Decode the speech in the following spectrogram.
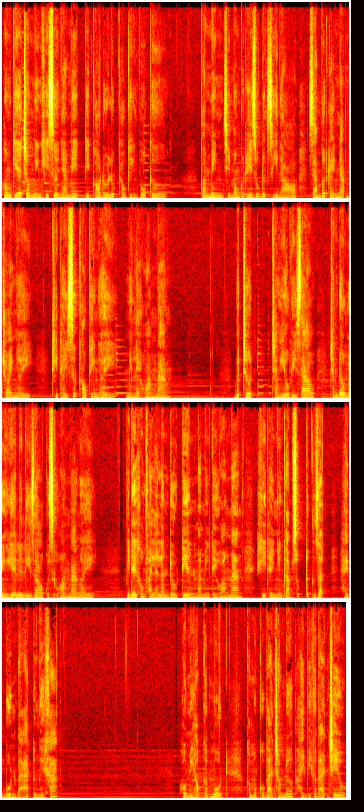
Hôm kia chồng mình khi sửa nhà mệt thì có đôi lúc cáu kỉnh vô cớ. Còn mình chỉ mong có thể giúp được gì đó, giảm bớt gánh nặng cho anh ấy. Thì thấy sự cáu kỉnh ấy, mình lại hoang mang. Bất chợt Chẳng hiểu vì sao, trong đầu mình hiện lên lý do của sự hoang mang ấy. Vì đây không phải là lần đầu tiên mà mình thấy hoang mang Khi thấy những cảm xúc tức giận hay buồn bã từ người khác. Hồi mình học cấp 1 Có một cô bạn trong lớp hay bị các bạn trêu.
